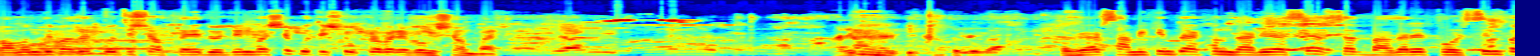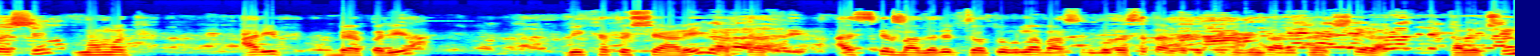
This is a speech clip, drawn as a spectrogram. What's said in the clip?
মামন্দি বাজার প্রতি সপ্তাহে দুই দিন বসে প্রতি শুক্রবার এবং সোমবার। আমি কিন্তু এখন দাঁড়িয়ে আছি অর্থাৎ বাজারের পশ্চিম পাশে মোহাম্মদ আরিফ ব্যাপারী বিখ্যাত শেয়ারে অর্থাৎ আজকের বাজারের যতগুলা বাসের গোট আছে তার মধ্যে থেকে কিন্তু আরিফ সেরা কালেকশন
